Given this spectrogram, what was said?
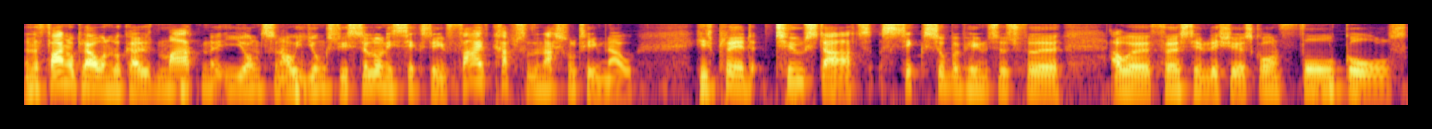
And the final player I want to look at is Martin Jonsson, our youngster. He's still only 16, five caps for the national team now. He's played two starts, six sub appearances for our first team this year, scoring four goals.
